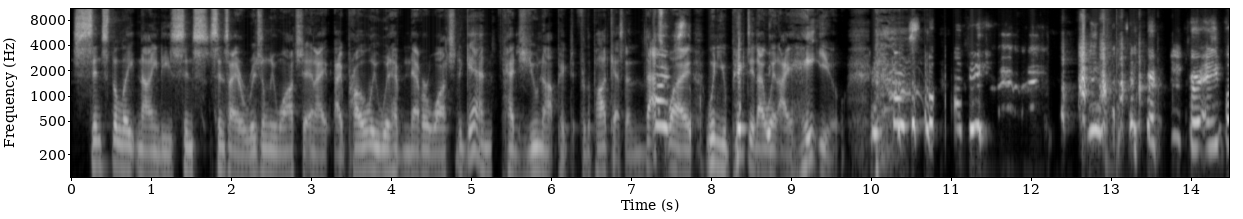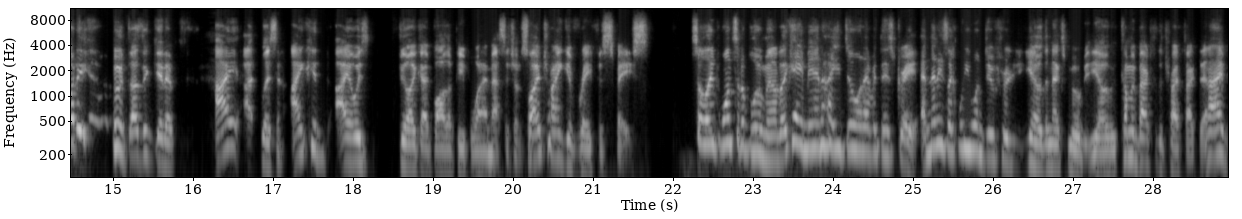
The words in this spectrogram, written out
since the late '90s, since since I originally watched it, and I, I probably would have never watched it again had you not picked it for the podcast. And that's I'm why so when you picked it, I went, "I hate you." I'm so happy. for, for anybody who doesn't get it, I, I listen. I could. I always feel like I bother people when I message them, so I try and give Rafe his space. So like once in a blue moon, I'm like, hey man, how you doing? Everything's great. And then he's like, what do you want to do for you know the next movie? You know, coming back for the trifecta. And I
